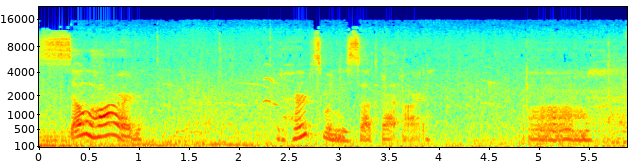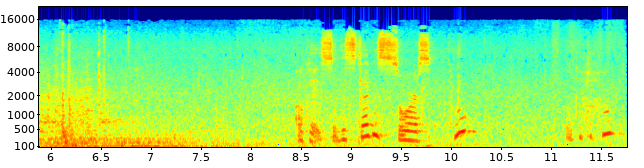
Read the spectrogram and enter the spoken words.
so hard? It hurts when you suck that hard. Um. Okay, so the Stegosaurus poop. Look at the poop.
